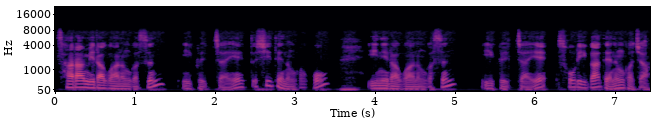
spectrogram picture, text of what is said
사람이라고 하는 것은 이 글자의 뜻이 되는 거고, 인이라고 하는 것은 이 글자의 소리가 되는 거죠.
